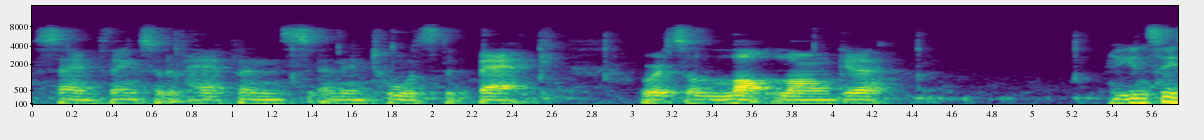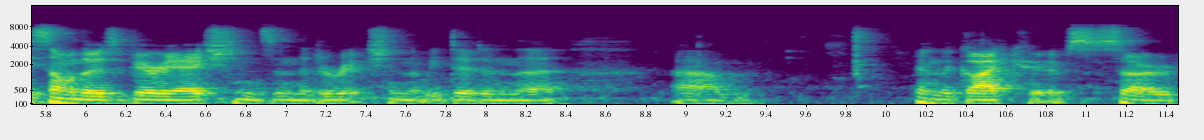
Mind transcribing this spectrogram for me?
same thing sort of happens, and then towards the back where it's a lot longer. You can see some of those variations in the direction that we did in the um, in the guide curves. So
